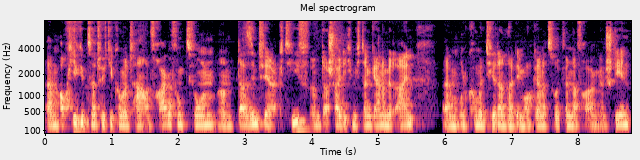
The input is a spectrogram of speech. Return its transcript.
Ähm, auch hier gibt es natürlich die Kommentar- und Fragefunktion. Ähm, da sind wir aktiv. Ähm, da schalte ich mich dann gerne mit ein ähm, und kommentiere dann halt eben auch gerne zurück, wenn da Fragen entstehen.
